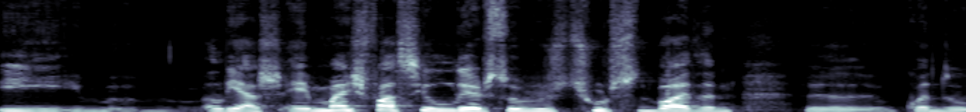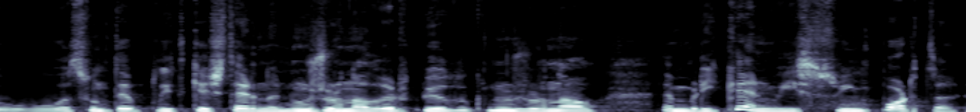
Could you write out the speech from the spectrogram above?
e, aliás, é mais fácil ler sobre os discursos de Biden uh, quando o assunto é política externa num jornal europeu do que num jornal americano, isso importa.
